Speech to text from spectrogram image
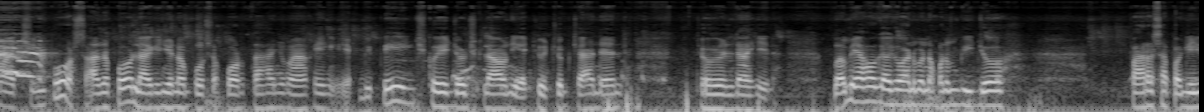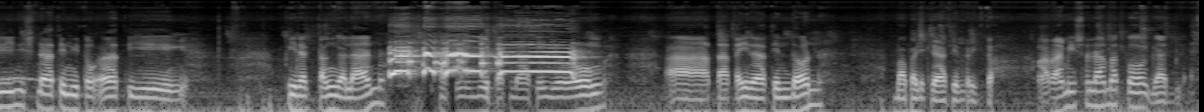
watching po. Sana po, lagi nyo lang po supportahan yung aking FB page, Kuya George Clowney at YouTube channel, Joel Nahil. Mamaya ako gagawa naman ako ng video para sa paglilinis natin itong ating pinagtanggalan. At ilipat natin yung ah, tatay natin doon. Babalik natin rito. Maraming salamat po. God bless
